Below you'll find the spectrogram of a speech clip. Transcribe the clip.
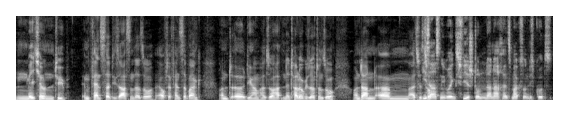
ein Mädchen und ein Typ im Fenster, die saßen da so auf der Fensterbank und äh, die haben halt so nett Hallo gesagt und so. Und dann, ähm, als wir Die saßen übrigens vier Stunden danach, als Max und ich kurz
